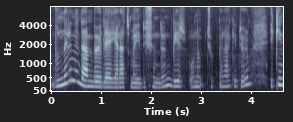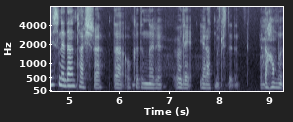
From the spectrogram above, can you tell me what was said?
bunları neden böyle yaratmayı düşündün? Bir onu çok merak ediyorum. İkincisi neden taşra da o kadınları öyle yaratmak istedin? Daha mı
